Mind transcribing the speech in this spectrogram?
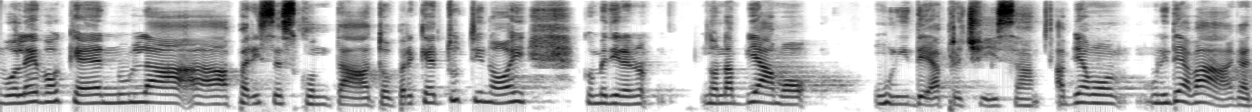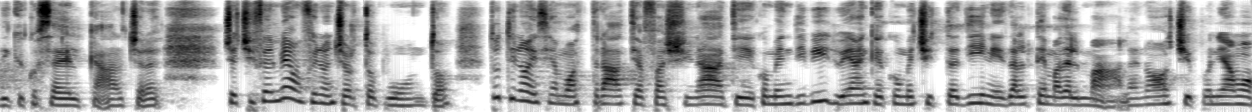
volevo che nulla apparisse scontato, perché tutti noi, come dire, non abbiamo un'idea precisa, abbiamo un'idea vaga di che cos'è il carcere, cioè ci fermiamo fino a un certo punto. Tutti noi siamo attratti, affascinati come individui e anche come cittadini dal tema del male, no? ci poniamo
